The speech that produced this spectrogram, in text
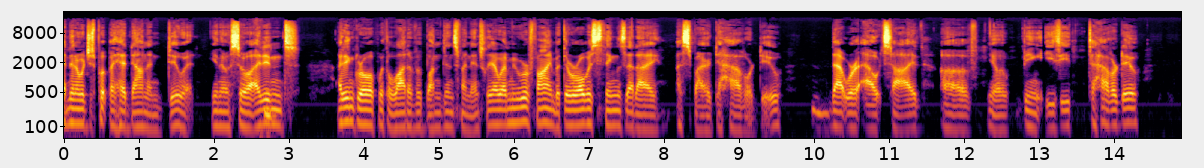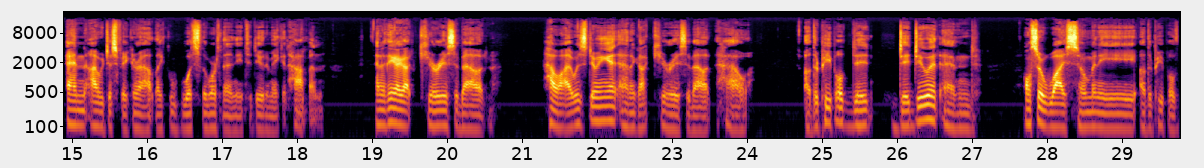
and then I would just put my head down and do it. You know, so I didn't, I didn't grow up with a lot of abundance financially. I, I mean, we were fine, but there were always things that I aspired to have or do Mhm. that were outside of you know being easy to have or do, and I would just figure out like what's the work that I need to do to make it happen. And I think I got curious about how I was doing it, and I got curious about how other people did did do it, and also why so many other people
